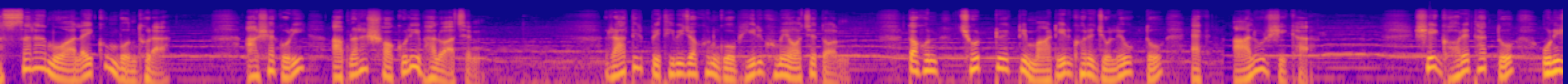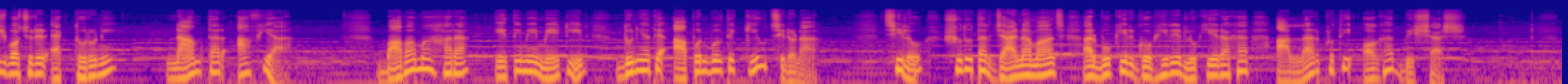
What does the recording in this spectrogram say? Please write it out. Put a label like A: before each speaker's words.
A: আসসালামু আলাইকুম বন্ধুরা। আশা করি আপনারা সকলেই ভালো আছেন। রাতের পৃথিবী যখন গভীর ঘুমে অচেতন, তখন ছোট্ট একটি মাটির ঘরে জ্বলে উঠত এক আলোর শিখা। সেই ঘরে থাকত ১৯ বছরের এক তরুণী, নাম তার আফিয়া। বাবা মা হারা এতিমে মেয়েটির দুনিয়াতে আপন বলতে কেউ ছিল না। ছিল শুধু তার জায়নামাজ আর বুকের গভীরে লুকিয়ে রাখা আল্লাহর প্রতি অগাধ বিশ্বাস।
